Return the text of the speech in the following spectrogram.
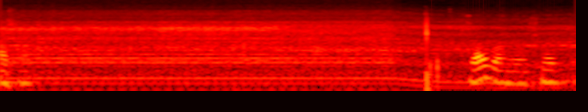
Az sonra. Güzel bu arada. Hoşuma gitti.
